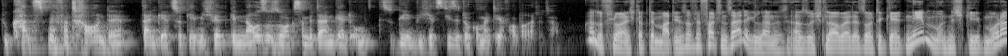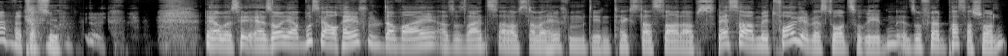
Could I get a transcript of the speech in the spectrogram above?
Du kannst mir vertrauen, de dein Geld zu geben. Ich werde genauso sorgsam mit deinem Geld umzugehen, wie ich jetzt diese Dokumente hier vorbereitet habe. Also Florian, ich glaube, der Martin ist auf der falschen Seite gelandet. Also ich glaube, der sollte Geld nehmen und nicht geben, oder? Was sagst du? Ja, aber er soll ja, muss ja auch helfen dabei, also seinen Startups dabei helfen, den Techstar-Startups besser mit Folgeinvestoren zu reden. Insofern passt das schon,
